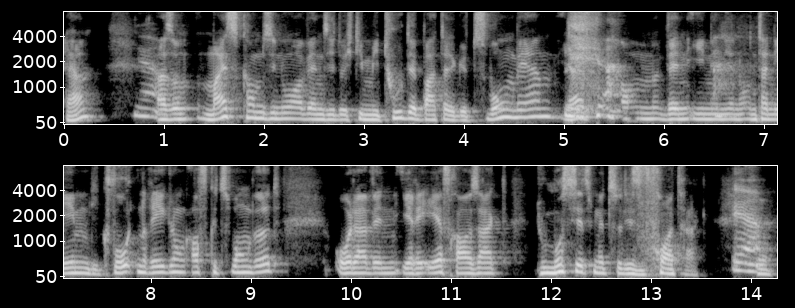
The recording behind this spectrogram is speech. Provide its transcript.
Ja? ja. Also meist kommen sie nur, wenn sie durch die MeToo-Debatte gezwungen werden, ja, ja. Kommen, wenn ihnen in ihren Unternehmen die Quotenregelung aufgezwungen wird oder wenn ihre Ehefrau sagt, du musst jetzt mit zu diesem Vortrag. Ja.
